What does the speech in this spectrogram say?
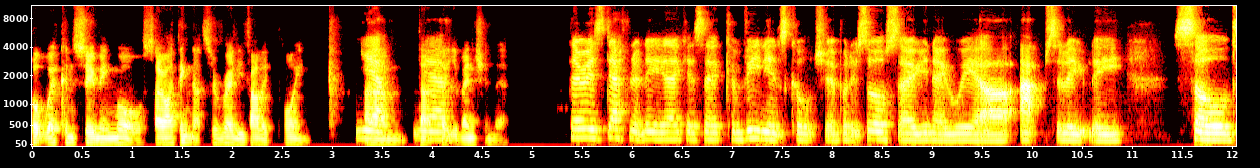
but we're consuming more. So I think that's a really valid point Yeah, um, that, yeah. that you mentioned there. there is definitely like it's a convenience culture, but it's also you know we are absolutely sold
